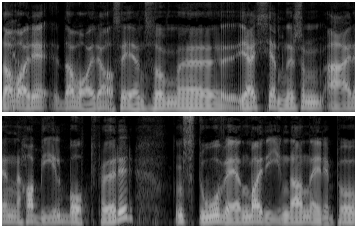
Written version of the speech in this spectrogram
Da, var, det, da var det altså en som jeg kjenner som er en habil båtfører. Som sto ved en marina nede på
